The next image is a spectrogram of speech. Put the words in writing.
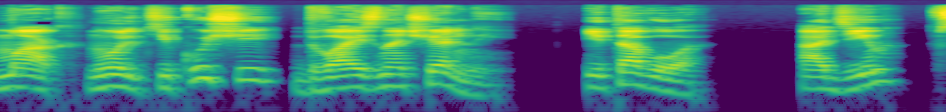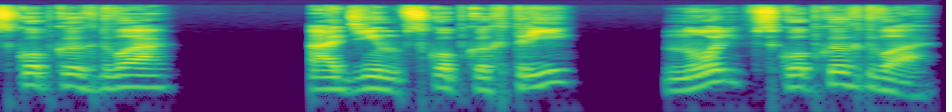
Маг – ноль текущий, два изначальный. Итого один в скобках два, один в скобках три, ноль в скобках два.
